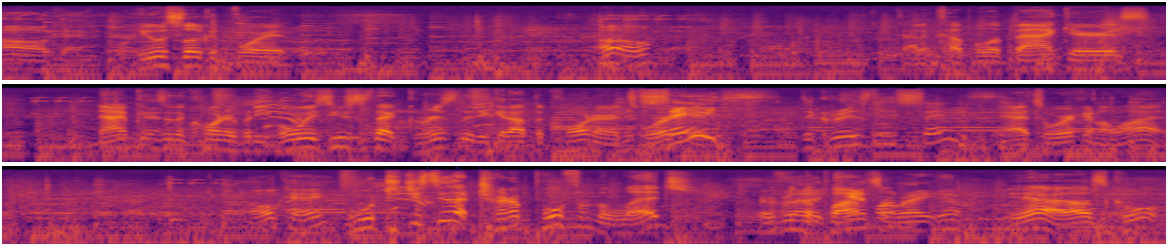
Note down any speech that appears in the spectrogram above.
Oh, okay. Well, he was looking for it. Uh-oh. Got a couple of back airs. Napkins in the corner, but he always uses that Grizzly to get out the corner. It's, It's working. safe. The Grizzly's safe. Yeah, it's working a lot. Okay. Well, did you see that turnip pull from the ledge? Or from Uh, the platform? Cancel, right? Yep. Yeah, that was cool.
